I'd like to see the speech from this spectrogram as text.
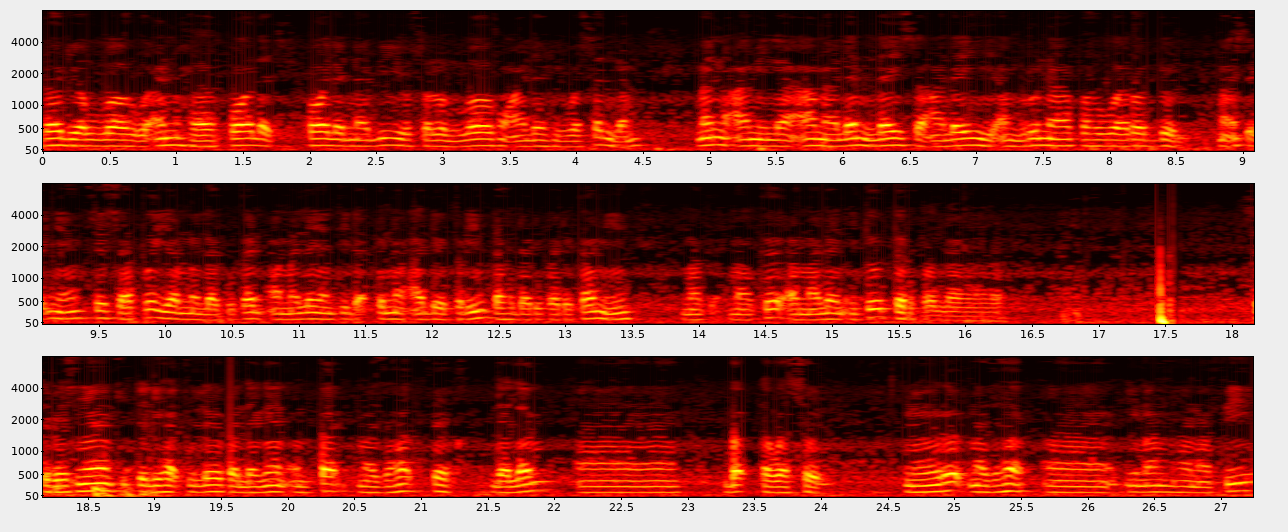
radhiyallahu anha qalat qala Nabi sallallahu alaihi wasallam man amila amalan laisa alaihi amruna fahuwa raddun. Maksudnya sesiapa yang melakukan amalan yang tidak pernah ada perintah daripada kami maka, maka amalan itu tertolak. Seterusnya kita lihat pula pandangan empat mazhab fiqh dalam uh, bab tawasul. Menurut mazhab uh, Imam Hanafi,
